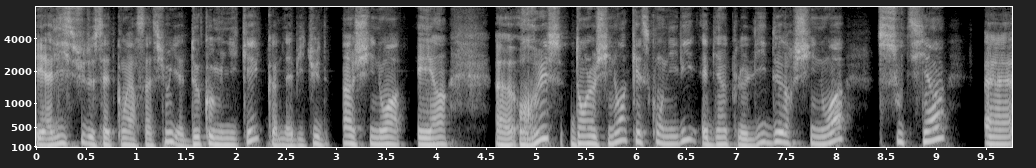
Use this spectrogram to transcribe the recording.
Et à l'issue de cette conversation, il y a deux communiqués, comme d'habitude, un chinois et un euh, russe. Dans le chinois, qu'est-ce qu'on y lit? Eh bien que le leader chinois soutient euh,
